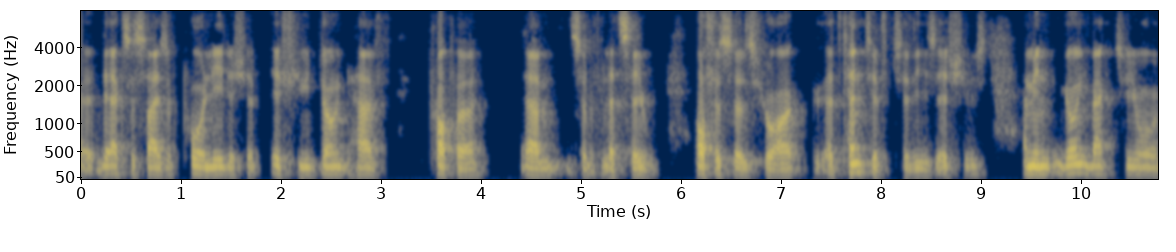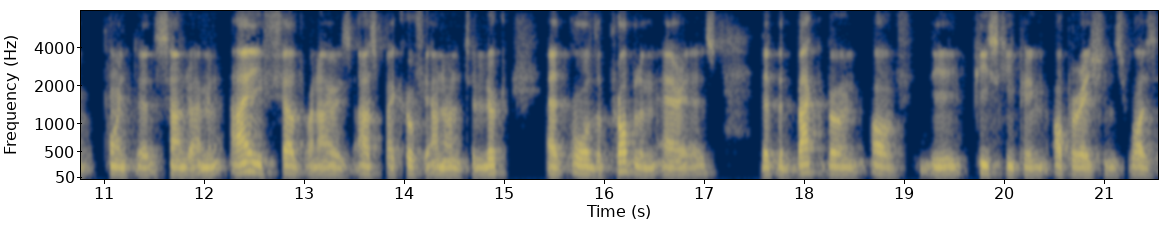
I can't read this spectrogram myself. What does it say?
uh, the exercise of poor leadership if you don't have proper um, sort of, let's say, officers who are attentive to these issues. I mean, going back to your point, uh, Sandra, I mean, I felt when I was asked by Kofi Annan to look at all the problem areas that the backbone of the peacekeeping operations was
